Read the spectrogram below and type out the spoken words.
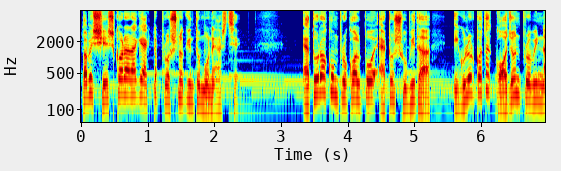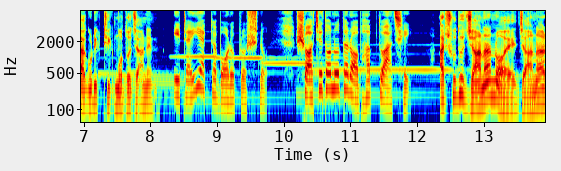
তবে শেষ করার আগে একটা প্রশ্ন কিন্তু মনে আসছে। এত রকম প্রকল্প এত সুবিধা এগুলোর কথা কজন প্রবীণ নাগরিক ঠিকমতো জানেন? এটাই একটা বড় প্রশ্ন। সচেতনতার অভাব তো আছেই। আর শুধু জানা নয় জানার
